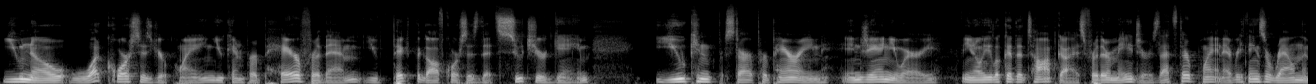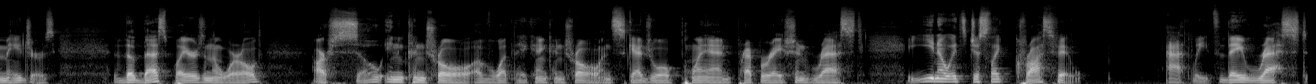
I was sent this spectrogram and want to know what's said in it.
you know what courses you're playing, you can prepare for them, you've picked the golf courses that suit your game. You can start preparing in January. You know, you look at the top guys for their majors. That's their plan. Everything's around the majors. The best players in the world are so in control of what they can control and schedule, plan, preparation, rest. You know, it's just like CrossFit athletes. They rest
